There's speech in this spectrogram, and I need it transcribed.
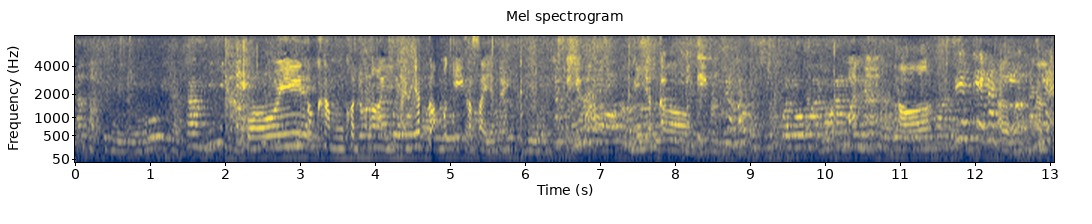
ถ้าสัตว์ติดหูจะทำนี่โอ้ยต้มคำคนดูหน่อยเป็นยอดกรอบเมื่อกี้เขาใส่ยังไงใส่ยอดกรอบมียอดกรอบมันนะอ๋อเออนั่นแหละ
